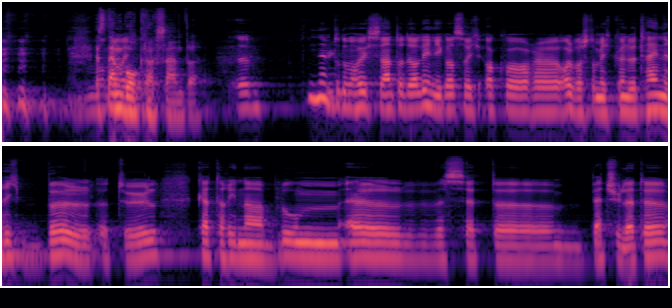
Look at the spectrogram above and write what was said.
Ezt nem bóknak szánta. Nem tudom, hogy szántod, de a lényeg az, hogy akkor olvastam egy könyvet Heinrich Böll-től, Katharina Blum elveszett uh, becsülete,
